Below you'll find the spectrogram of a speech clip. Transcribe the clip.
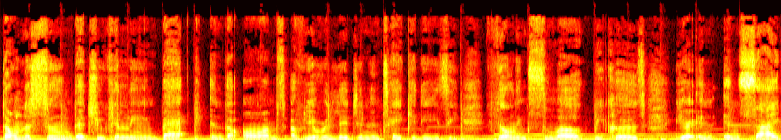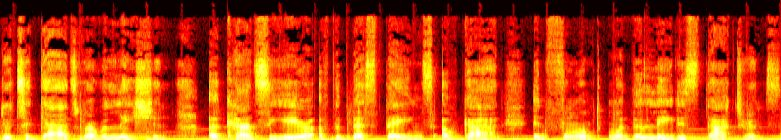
don't assume that you can lean back in the arms of your religion and take it easy, feeling smug because you're an insider to God's revelation, a concierge of the best things of God, informed on the latest doctrines.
